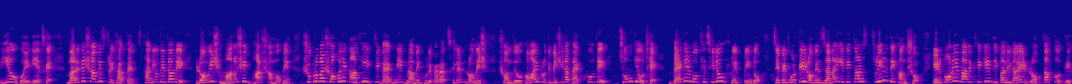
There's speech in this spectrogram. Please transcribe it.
বিয়েও হয়ে গিয়েছে। বাড়িতে স্বামী স্ত্রী থাকতেন। স্থানীয়দের দাবি, রমেশ মানসিক ভারসাম্যহীন। শুক্রবার সকালে কাঁধে একটি ব্যাগ নিয়ে গ্রামে ঘুরে বেড়াচ্ছিলেন রমেশ। সন্দেহ হওয়ায় প্রতিবেশীরা ব্যাগ খুলতে চমকে ওঠে। ব্যাগের মধ্যে ছিল হৃৎপিণ্ড। চেপে ধরতেই রমেশ জানায় এটি তার স্ত্রীর দেহাংশ। এরপরে বাড়ি থেকে দীপালি রায়ের রক্তাক্ত দেহ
